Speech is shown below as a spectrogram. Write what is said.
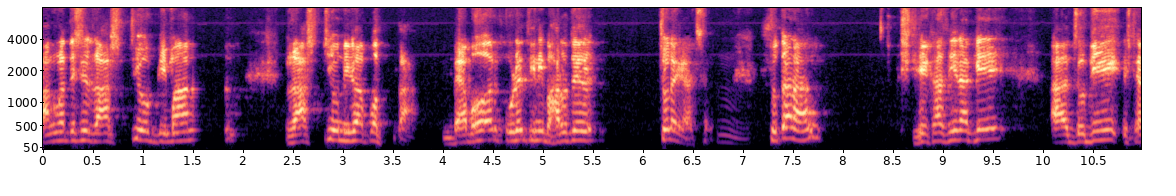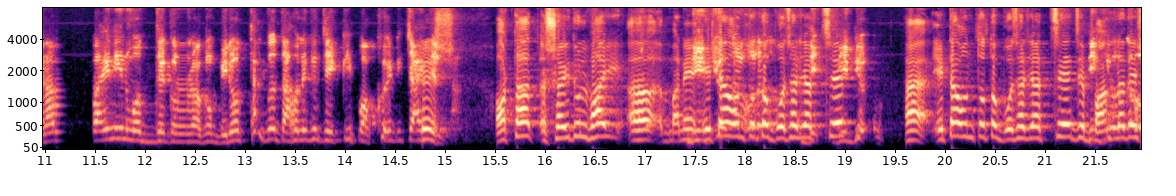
বাংলাদেশের রাষ্ট্রীয় বিমান রাষ্ট্রীয় নিরাপত্তা ব্যবহার করে তিনি ভারতে চলে গেছেন। সুতরাং শেখ হাসিনাকে যদি সেনাবাহিনীর মধ্যে কোন রকম বিরোধ থাকতো তাহলে কিন্তু একটি পক্ষ এটি চাইতেন না। অর্থাৎ শহীদুল ভাই মানে এটা অন্তত বোঝা যাচ্ছে হ্যাঁ এটা অন্তত বোঝা যাচ্ছে যে বাংলাদেশ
